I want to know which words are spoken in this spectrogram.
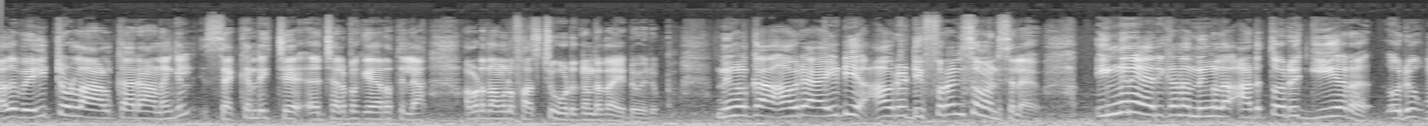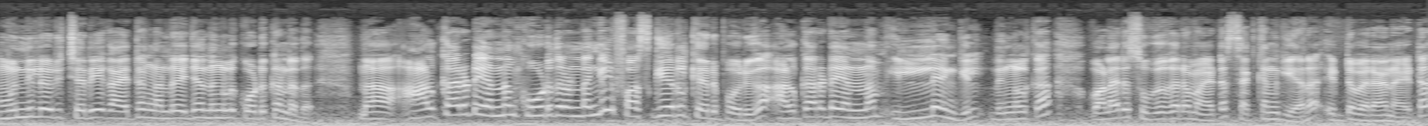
അത് വെയിറ്റ് ഉള്ള ആൾക്കാരാണെങ്കിൽ സെക്കൻഡ് ചിലപ്പോൾ കയറത്തില്ല അവിടെ നമ്മൾ ഫസ്റ്റ് കൊടുക്കേണ്ടതായിട്ട് വരും. നിങ്ങൾക്ക് ആ ഒരു ഐഡിയ ആ ഒരു ഡിഫറൻസ് മനസ്സിലായോ? ഇങ്ങനെയായിരിക്കണം നിങ്ങൾ അടുത്തൊരു ഗിയർ ഒരു മുന്നിലൊരു ചെറിയ കയറ്റം കണ്ടു കഴിഞ്ഞാൽ നിങ്ങൾ കൊടുക്കേണ്ടത്. ആൾക്കാരുടെ എണ്ണം കൂടുതലുണ്ടെങ്കിൽ ഫസ്റ്റ് ഗിയറിൽ കയറി പോരുക ആൾക്കാരുടെ എണ്ണം ഇല്ലെങ്കിൽ നിങ്ങൾക്ക് വളരെ സുഖകരമായിട്ട് സെക്കൻഡ് ഗിയർ ഇട്ട് വരാനായിട്ട്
